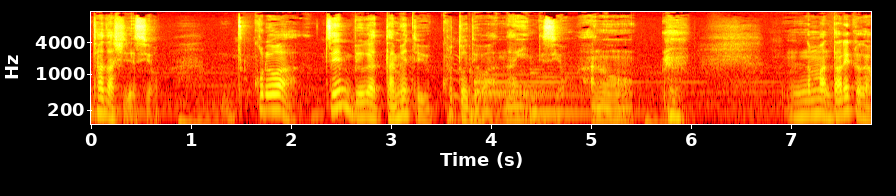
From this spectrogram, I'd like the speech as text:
ただしですよ。これは全部がダメということではないんですよ。あのまあ、誰かが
